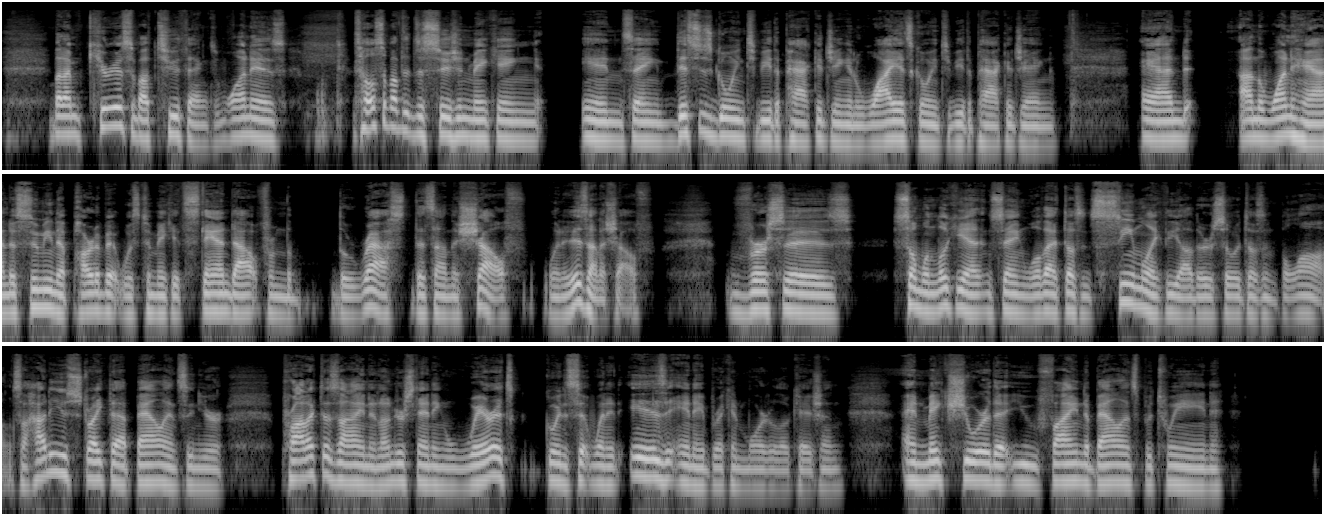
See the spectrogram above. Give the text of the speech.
But I'm curious about two things. One is, tell us about the decision making in saying this is going to be the packaging and why it's going to be the packaging. And on the one hand, assuming that part of it was to make it stand out from the the rest that's on the shelf when it is on a shelf versus someone looking at it and saying, well, that doesn't seem like the others, so it doesn't belong. So, how do you strike that balance in your product design and understanding where it's going to sit when it is in a brick and mortar location and make sure that you find a balance between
